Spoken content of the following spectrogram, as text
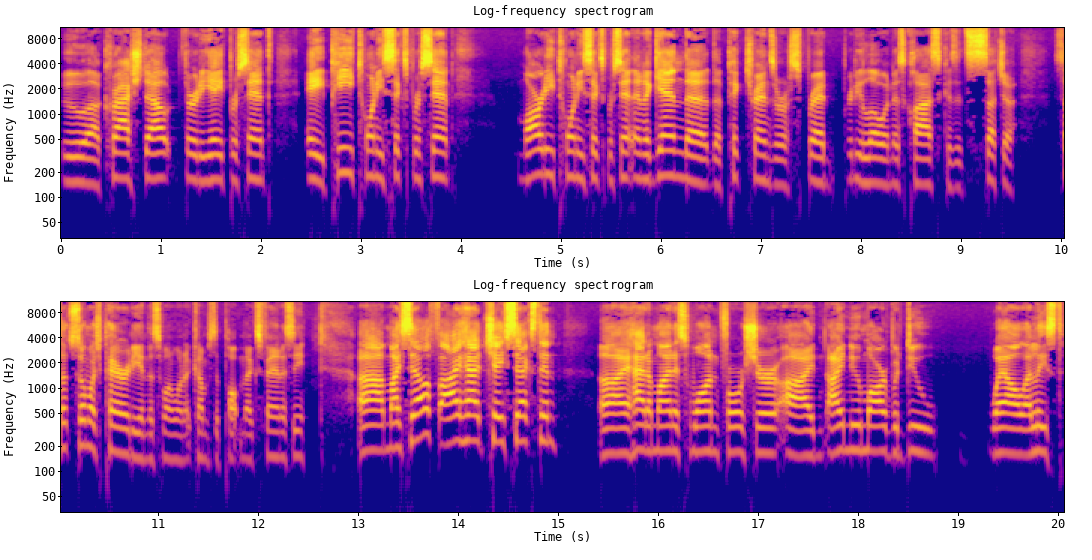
who uh, crashed out 38%. AP 26%. Marty 26%. And again, the the pick trends are spread pretty low in this class because it's such a such so much parity in this one when it comes to PulpMX fantasy. Uh, myself, I had Chase Sexton. Uh, I had a minus one for sure. I I knew Marv would do well, at least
